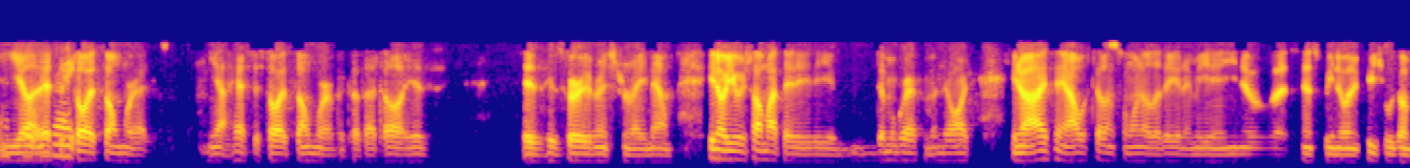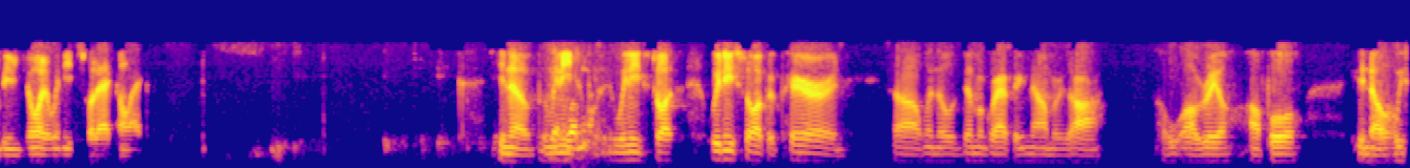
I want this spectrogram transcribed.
yeah, it has right. to start somewhere. Yeah, it has to start somewhere because I tell you, it's is is very interesting right now. You know, you were talking about the the demographic minority. You know, I think I was telling someone the other day in a meeting. You know, uh, since we know in the future we're going to be enjoying it, we need to start acting like. You know, we need we need to start we need to start preparing uh, when those demographic numbers are are real, are full. You know, we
